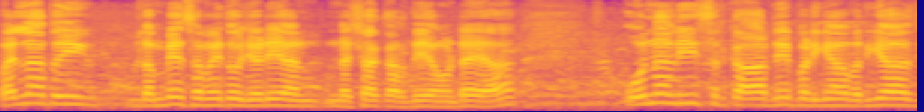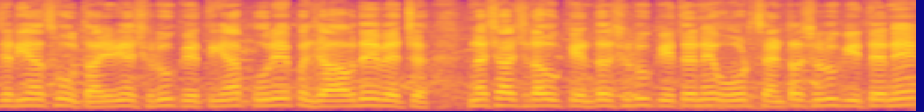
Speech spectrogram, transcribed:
ਪਹਿਲਾਂ ਤੋਂ ਹੀ ਲੰਬੇ ਸਮੇਂ ਤੋਂ ਜਿਹੜੇ ਆ ਨਸ਼ਾ ਕਰਦੇ ਆਉਣ ਆ, ਉਹਨਾਂ ਲਈ ਸਰਕਾਰ ਨੇ ਬੜੀਆਂ ਵਧੀਆ ਜਿਹੜੀਆਂ ਸਹੂਲਤਾਂ ਜਿਹੜੀਆਂ ਸ਼ੁਰੂ ਕੀਤੀਆਂ। ਪੂਰੇ ਪੰਜਾਬ ਦੇ ਵਿੱਚ ਨਸ਼ਾ ਛਡਾਊ ਕੇਂਦਰ ਸ਼ੁਰੂ ਕੀਤੇ ਨੇ, ਓਟ ਸੈਂਟਰ ਸ਼ੁਰੂ ਕੀਤੇ ਨੇ।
